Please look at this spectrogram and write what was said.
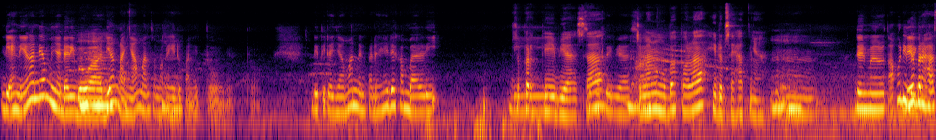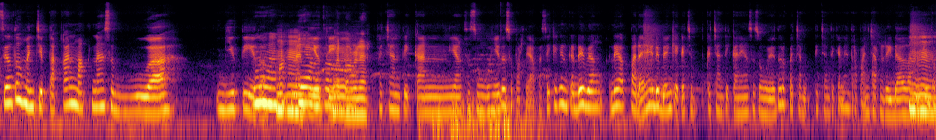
di endingnya kan dia menyadari bahwa Hmm. dia nggak nyaman sama kehidupan itu. Gitu. Dia tidak nyaman dan pada akhirnya dia kembali di- seperti biasa seperti biasa. cuman mengubah pola hidup sehatnya Mm-mm. Dan menurut aku dia berhasil tuh menciptakan makna sebuah beauty itu, Hmm, makna iya, beauty, betul. bener-bener kecantikan yang sesungguhnya itu seperti apa sih? Kan dia bilang dia pada akhirnya dia bilang kayak kece- kecantikan yang sesungguhnya itu kecantikan yang terpancar dari dalam Mm-mm. gitu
